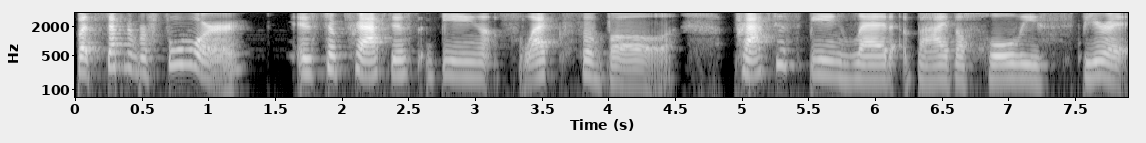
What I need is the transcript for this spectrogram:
But step number 4 is to practice being flexible. Practice being led by the Holy Spirit.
